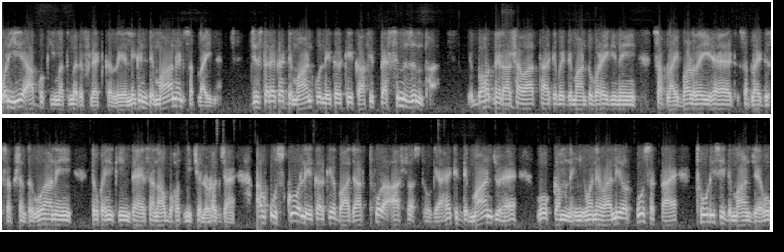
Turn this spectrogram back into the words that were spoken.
और ये आपको कीमत में रिफ्लेक्ट कर रही है। लेकिन डिमांड एंड सप्लाई में, जिस तरह का डिमांड को लेकर के काफ़ी पेसिमिज्म था बहुत निराशावाद था कि भाई डिमांड तो बढ़ेगी नहीं, सप्लाई बढ़ रही है, सप्लाई डिस्ट्रप्शन तो हुआ नहीं तो कहीं कीमतें ऐसा ना हो, बहुत नीचे लुढ़क जाए। अब उसको लेकर के बाज़ार थोड़ा आश्वस्त हो गया है कि डिमांड जो है वो कम नहीं होने वाली और हो सकता है थोड़ी सी डिमांड जो है वो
